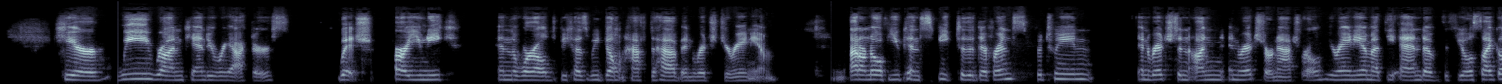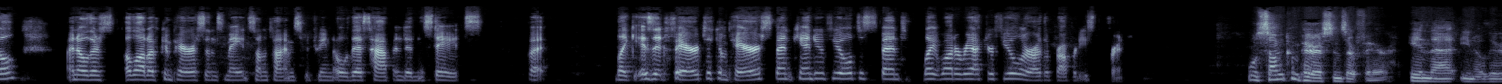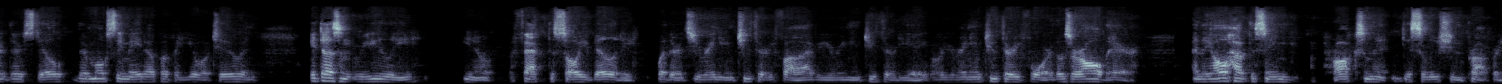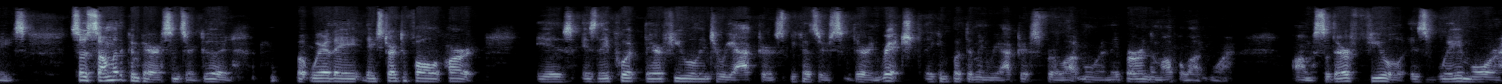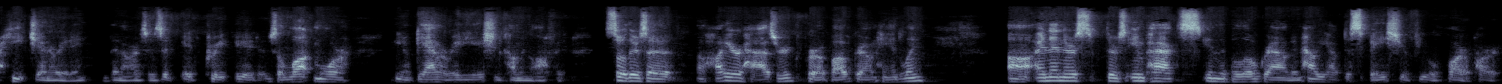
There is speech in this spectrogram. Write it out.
Here, we run CANDU reactors, which are unique in the world because we don't have to have enriched uranium. I don't know if you can speak to the difference between enriched and unenriched or natural uranium at the end of the fuel cycle. I know there's a lot of comparisons made sometimes between, oh, this happened in the States, but like, is it fair to compare spent CANDU fuel to spent light water reactor fuel, or are the properties different? Well, some comparisons are fair in that you know they're they're still they're mostly made up of a UO2, and it doesn't really you know affect the solubility whether it's uranium 235 or uranium 238 or uranium 234. Those are all there, and they all have the same approximate dissolution properties. So some of the comparisons are good, but where they they start to fall apart is is they put their fuel into reactors because there's they're enriched. They can put them in reactors for a lot more, and they burn them up a lot more. Um, so their fuel is way more heat generating than ours is. It it, cre- it there's a lot more you know gamma radiation coming off it. So there's a, a higher hazard for above ground handling. Uh, and then there's there's impacts in the below ground and how you have to space your fuel far apart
